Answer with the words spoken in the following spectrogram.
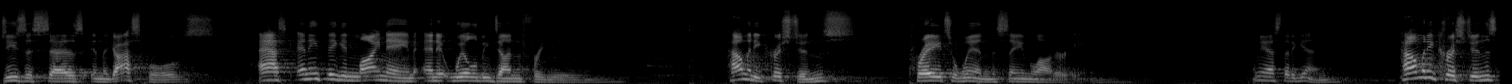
Jesus says in the Gospels, Ask anything in my name, and it will be done for you. How many Christians pray to win the same lottery? Let me ask that again. How many Christians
